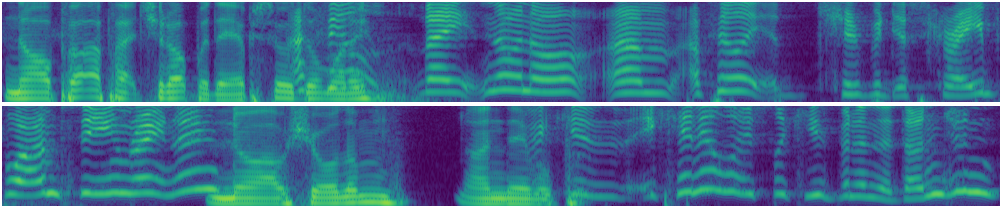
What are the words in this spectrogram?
No, I'll put a picture up with the episode. I don't feel worry. right. No, no. Um, I feel like should we describe what I'm seeing right now? No, I'll show them, and they Because it kind of looks like he's been in the dungeon.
